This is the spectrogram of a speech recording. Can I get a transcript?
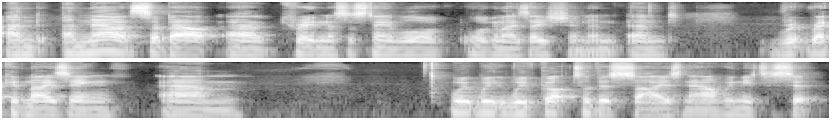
and and now it's about uh, creating a sustainable organization and and re- recognizing. Um, we, we we've got to this size now. We need to sit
